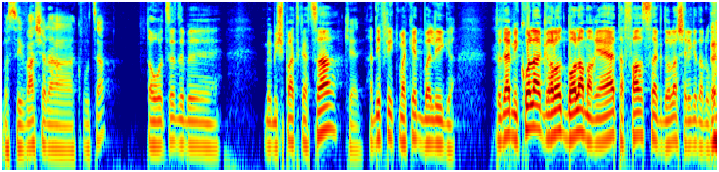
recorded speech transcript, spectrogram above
בסביבה של הקבוצה? אתה רוצה את זה ב- במשפט קצר? כן. עדיף להתמקד בליגה. אתה יודע, מכל ההגרלות בעולם, הרי היה את הפארסה הגדולה של ליגת אלופות.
